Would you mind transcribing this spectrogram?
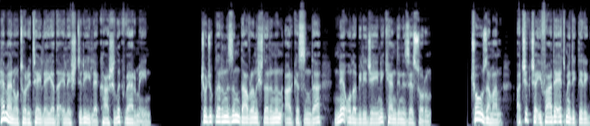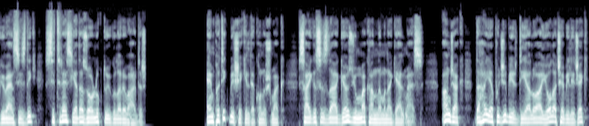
hemen otoriteyle ya da eleştiriyle karşılık vermeyin. Çocuklarınızın davranışlarının arkasında ne olabileceğini kendinize sorun. Çoğu zaman açıkça ifade etmedikleri güvensizlik, stres ya da zorluk duyguları vardır. Empatik bir şekilde konuşmak, saygısızlığa göz yummak anlamına gelmez. Ancak daha yapıcı bir diyaloğa yol açabilecek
